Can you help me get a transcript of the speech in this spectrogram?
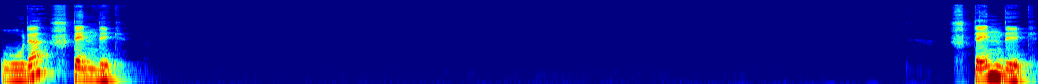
oder ständig? Ständig.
